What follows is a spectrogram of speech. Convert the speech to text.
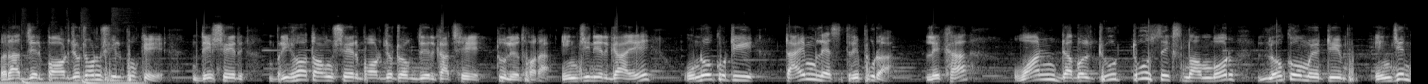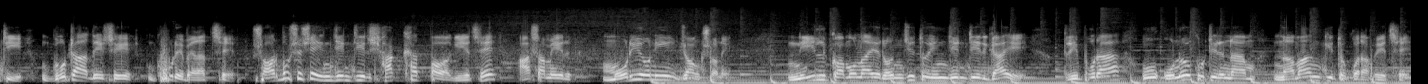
রাজ্যের পর্যটন শিল্পকে দেশের বৃহৎ অংশের পর্যটকদের কাছে তুলে ধরা। ইঞ্জিনের গায়ে ঊনকোটি টাইমলেস ত্রিপুরা লেখা one double two two six number locomotive ইঞ্জিনটি গোটা দেশে ঘুরে বেড়াচ্ছে। সর্বশেষে ইঞ্জিনটির সাক্ষাৎ পাওয়া গিয়েছে আসামের মরিয়নি জংশনে। নীল কমলায় রঞ্জিত ইঞ্জিনটির গায়ে ত্রিপুরা ও ঊনকোটির নাম নামাঙ্কিত করা হয়েছে।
